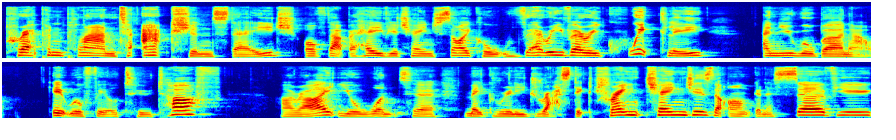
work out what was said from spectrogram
prep and plan to action stage of that behavior change cycle very, very quickly, and you will burn out. It will feel too tough. All right. You'll want to make really drastic train changes that aren't going to serve you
